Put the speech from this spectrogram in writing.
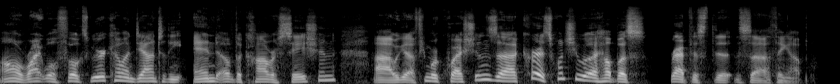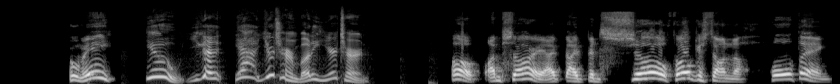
All right, well, folks, we are coming down to the end of the conversation. Uh, we got a few more questions. Uh, Curtis, why don't you uh, help us wrap this this uh, thing up? Who me? You, you got yeah, your turn, buddy, your turn. Oh, I'm sorry. I've I've been so focused on the whole thing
